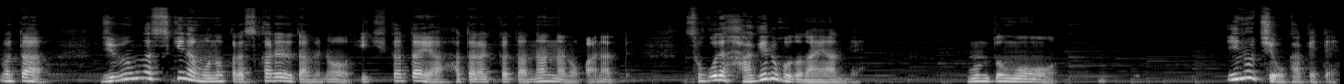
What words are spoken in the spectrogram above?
また、自分が好きなものから好かれるための生き方や働き方は何なのかなって。そこでハゲるほど悩んで、本当もう、命をかけて、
